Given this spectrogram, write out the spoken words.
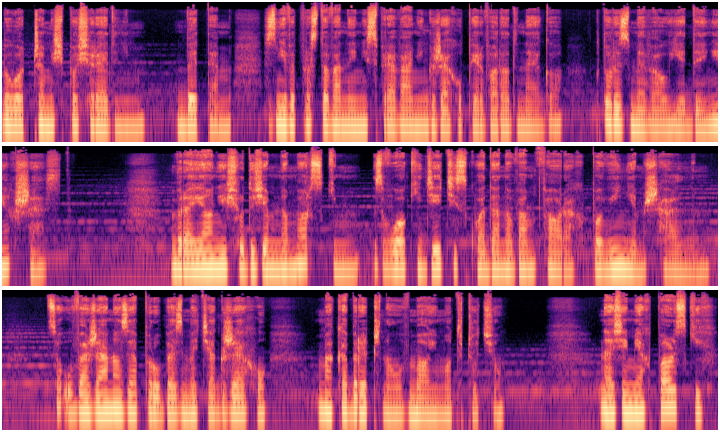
było czymś pośrednim, bytem z niewyprostowanymi sprawami grzechu pierworodnego, który zmywał jedynie chrzest. W rejonie śródziemnomorskim zwłoki dzieci składano w amforach po winie mszalnym, co uważano za próbę zmycia grzechu, makabryczną w moim odczuciu. Na ziemiach polskich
